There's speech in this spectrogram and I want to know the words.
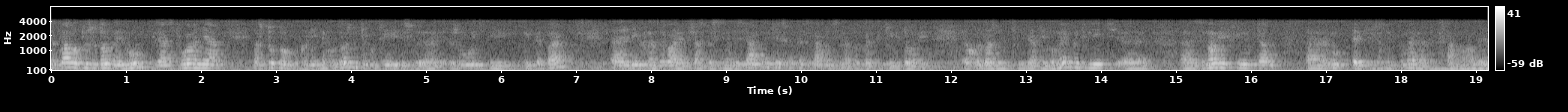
заклало дуже добрий ґрунт для створення наступного покоління художників, е, живуть і, і тепер. Е, Їх називають часто семидесятники, що так само це, наприклад, такі відомі е, художники, як Любомир Медвідь, е, е, Зиновій е, ну, деякі вже них померли так само, але е,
